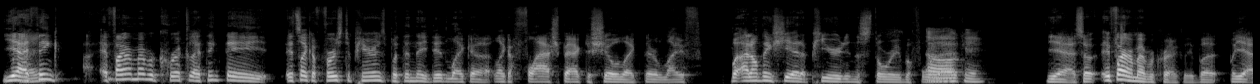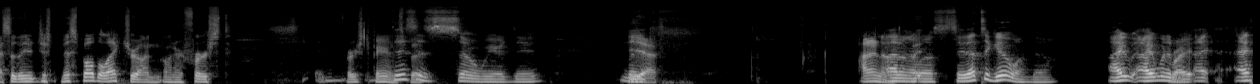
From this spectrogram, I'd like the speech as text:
yeah, I think if I remember correctly, I think they it's like a first appearance, but then they did like a like a flashback to show like their life. But I don't think she had appeared in the story before oh, that. okay. Yeah, so if I remember correctly, but but yeah, so they just misspelled Electra on on her first first appearance. This but, is so weird, dude. Like, yeah. I don't know. I don't know But- what else to say. That's a good one though. I I would have. Right. I I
